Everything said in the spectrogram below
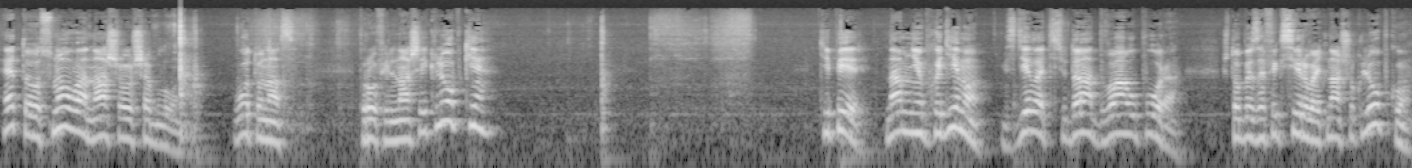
Это основа нашего шаблона. Вот у нас профиль нашей клепки. Теперь нам необходимо сделать сюда два упора, чтобы зафиксировать нашу клепку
